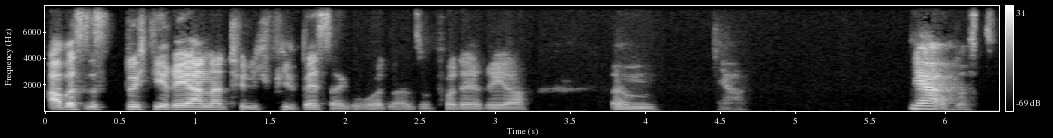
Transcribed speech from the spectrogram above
Aber es ist durch die Reha natürlich viel besser geworden. Also vor der Reha, ähm, ja. Ja. Das,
